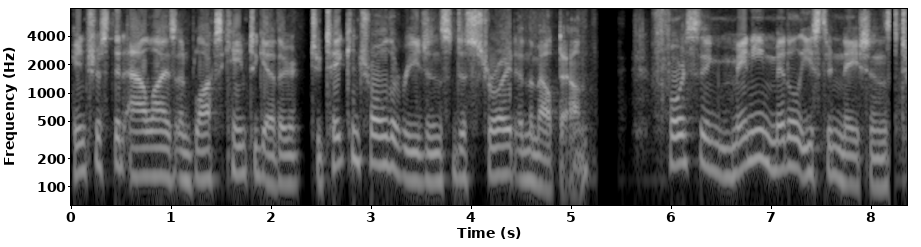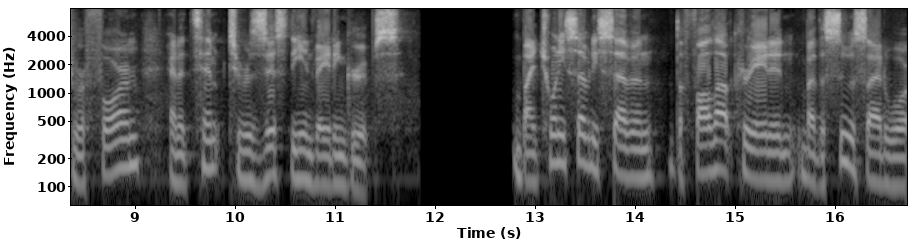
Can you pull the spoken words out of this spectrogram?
interested allies and blocs came together to take control of the regions destroyed in the meltdown, forcing many Middle Eastern nations to reform and attempt to resist the invading groups. By 2077, the fallout created by the Suicide War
